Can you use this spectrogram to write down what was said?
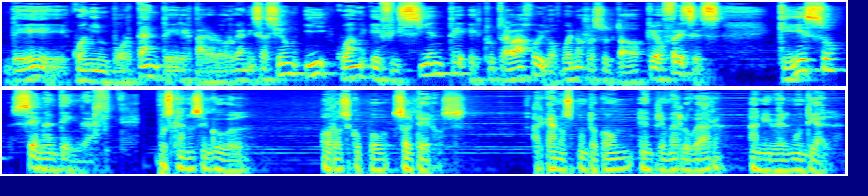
de cuán importante eres para la organización y cuán eficiente es tu trabajo y los buenos resultados que ofreces. Que eso se mantenga. Búscanos en Google. Horóscopo Solteros. Arcanos.com en primer lugar a nivel mundial.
